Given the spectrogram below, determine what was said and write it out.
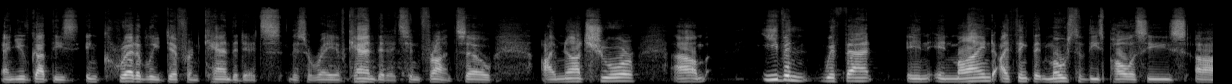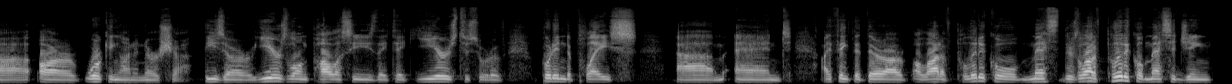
and you've got these incredibly different candidates, this array of candidates in front. So I'm not sure. Um, even with that in, in mind, I think that most of these policies uh, are working on inertia. These are years long policies, they take years to sort of put into place. Um, and I think that there are a lot of political mess. There's a lot of political messaging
